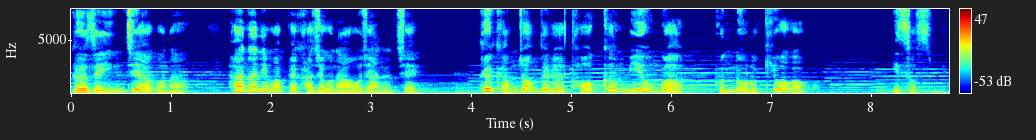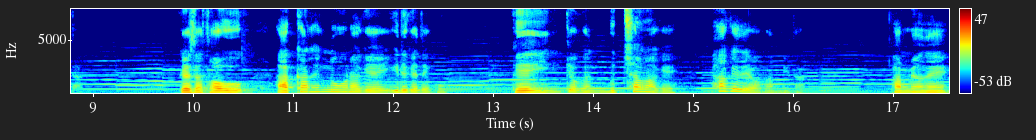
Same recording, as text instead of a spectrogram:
그것을 인지하거나 하나님 앞에 가지고 나오지 않은 채 그 감정들을 더 큰 미움과 분노로 키워가고 있었습니다. 그래서 더욱 악한 행동을 하게 이르게 되고 그의 인격은 무참하게 파괴되어 갑니다. 반면에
